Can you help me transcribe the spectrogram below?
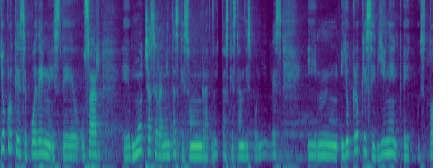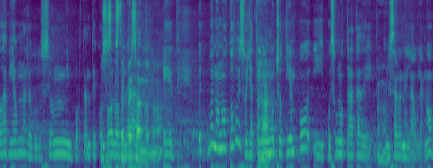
yo creo que se pueden este, usar eh, muchas herramientas que son gratuitas, que están disponibles. Y, mm, yo creo que se viene eh, pues todavía una revolución importante con todo lo está empezando, ¿no? Eh, bueno, no, todo eso ya tiene mucho tiempo y pues uno trata de, utilizarlo en el aula, ¿no?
